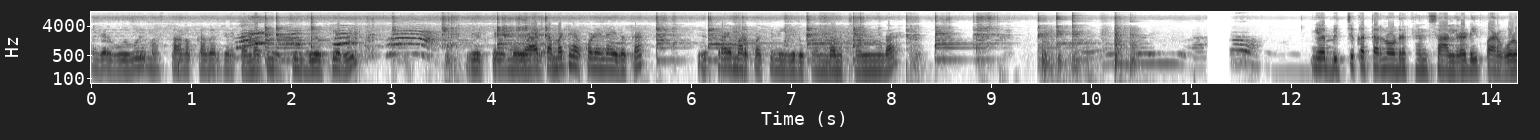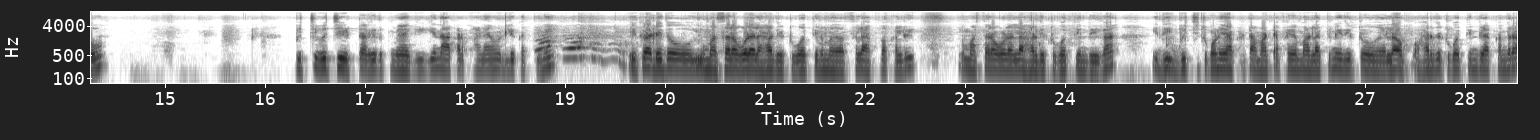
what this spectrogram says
ಒಂದರ ಹುಳಿ ಹುಳಿ ಮಸ್ತ್ ಆಗ್ಬೇಕಾದ್ರೆ ಜರ ಟೊಮಟೆ ಹೆಚ್ಚಿಗೆ ಬೇಕೇ ರೀ. ಇದಕ್ಕೆ ಎರಡು ಟೊಮಟೆ ಹಾಕ್ಕೊಂಡೇನ ಇದಕ್ಕೆ. ಇದು ಫ್ರೈ ಮಾಡ್ಕೊತೀನಿ ಈಗ ಇದಕ್ಕೆ ಒಂದೊಂದು ಚಂದ. ಈಗ ಬಿಚ್ಚಕತ್ತಾರ ನೋಡ್ರಿ ಫ್ರೆಂಡ್ಸ್ ಆಲ್ರೆಡಿ ಪಾರ್ಗಳು. ಬಿಚ್ಚಿ ಬಿಚ್ಚಿ ಇಟ್ಟಾರ ಇದಕ್ಕೆ ಮ್ಯಾಗಿಗೆ ನಾ ಆ ಕಡೆ ಫಣೆ ಹೊಡ್ಲಿಕತ್ತೀನಿ. ಈ ಕಡೆ ಇದು ಇವು ಮಸಾಲಗಳೆಲ್ಲ ಹರಿದು ಇಟ್ಕೋತೀನಿ ಮಸಾಲೆ ಹಾಕ್ಬೇಕಲ್ರಿ. ಈ ಮಸಾಲಗಳೆಲ್ಲ ಹರಿದು ಇಟ್ಕೋತೀನಿ ರೀ ಈಗ ಇದೀಗ ಬಿಚ್ಚಿಟ್ಕೊಂಡು ಯಾಕೆ ಟಮಾಟೆ ಫ್ರೈ ಮಾಡ್ಲತ್ತೀನಿ. ಇದಿಟ್ಟು ಎಲ್ಲ ಹರಿದು ಇಟ್ಕೋತೀನಿ ರೀ ಯಾಕಂದ್ರೆ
